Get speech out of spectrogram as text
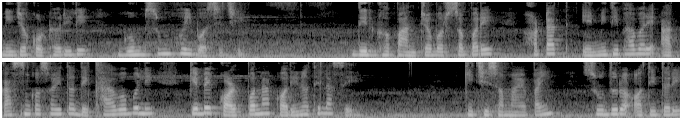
ନିଜ କୋଠରୀରେ ଗୁମସୁମ୍ ହୋଇ ବସିଛି। ଦୀର୍ଘ ପାଞ୍ଚ ବର୍ଷ ପରେ ହଠାତ୍ ଏମିତି ଭାବରେ ଆକାଶଙ୍କ ସହିତ ଦେଖାହେବ ବୋଲି କେବେ କଳ୍ପନା କରିନଥିଲା ସେ। କିଛି ସମୟ ପାଇଁ ସୁଦୂର ଅତୀତରେ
